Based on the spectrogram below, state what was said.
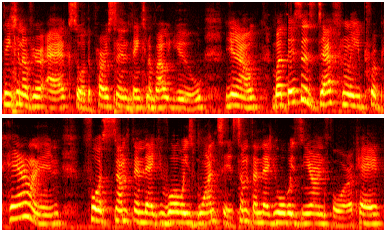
thinking of your ex or the person thinking about you, you know. But this is definitely preparing for something that you've always wanted, something that you always yearned for, okay?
